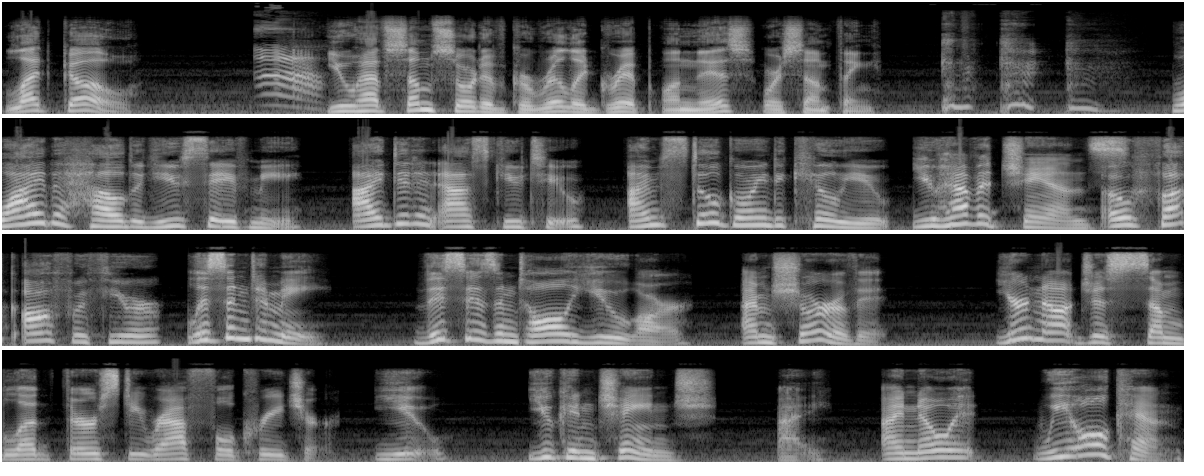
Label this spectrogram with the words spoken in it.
Let go. You have some sort of gorilla grip on this or something. Why the hell did you save me? I didn't ask you to. I'm still going to kill you. You have a chance. Oh, fuck off with your. Listen to me. This isn't all you are. I'm sure of it. You're not just some bloodthirsty, wrathful creature. You. You can change. I. I know it. We all can.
